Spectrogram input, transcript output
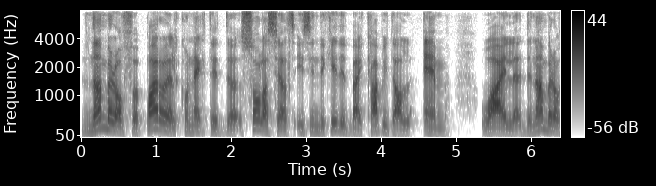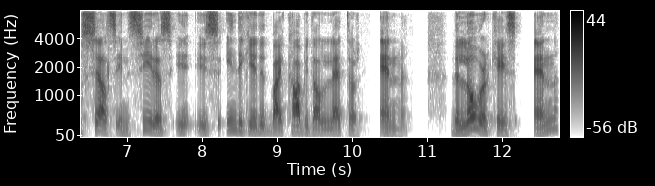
The number of uh, parallel connected uh, solar cells is indicated by capital M, while uh, the number of cells in series is indicated by capital letter N. The lowercase n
